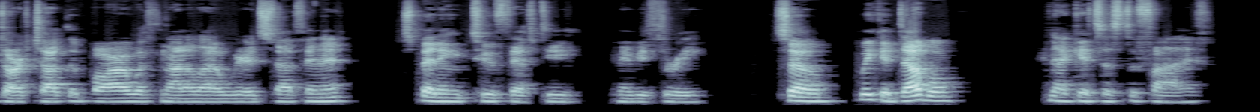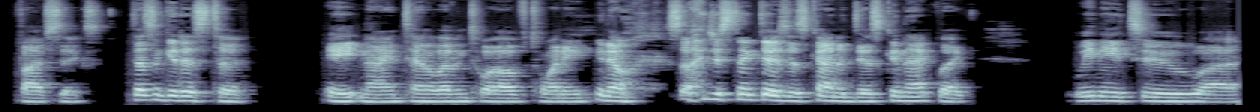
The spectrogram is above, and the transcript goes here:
dark chocolate bar with not a lot of weird stuff in it, spending two fifty, maybe three. So we could double. That gets us to five, five, six. Doesn't get us to eight, nine, 10, 11, 12, 20, you know. So I just think there's this kind of disconnect. Like we need to uh,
